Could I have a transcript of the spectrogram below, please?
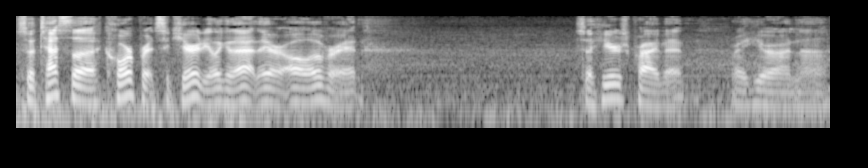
So Tesla corporate security. Look at that. They are all over it. So here's private, right here on. Uh,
